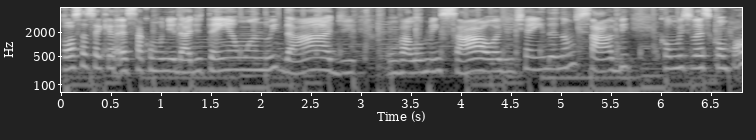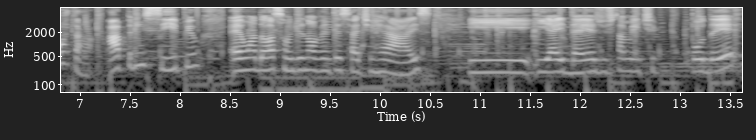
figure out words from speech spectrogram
possa ser que essa comunidade tenha uma anuidade, um valor mensal. A gente ainda não sabe como isso vai se comportar. A princípio é uma doação de 97 reais e, e a ideia é justamente poder,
